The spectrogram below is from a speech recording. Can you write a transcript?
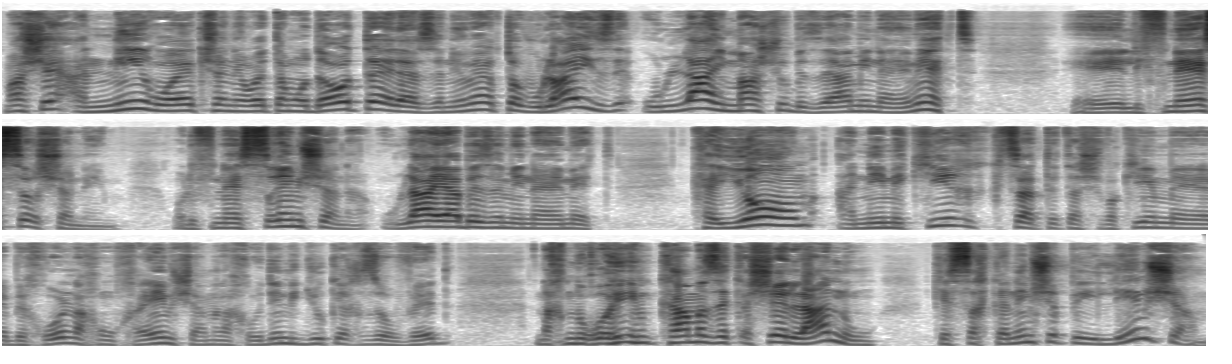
מה שאני רואה כשאני רואה את המודעות האלה, אז אני אומר, טוב, אולי, זה, אולי משהו בזה היה מן האמת אה, לפני עשר שנים, או לפני עשרים שנה, אולי היה בזה מן האמת. כיום אני מכיר קצת את השווקים אה, בחו"ל, אנחנו חיים שם, אנחנו יודעים בדיוק איך זה עובד. אנחנו רואים כמה זה קשה לנו, כשחקנים שפעילים שם.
